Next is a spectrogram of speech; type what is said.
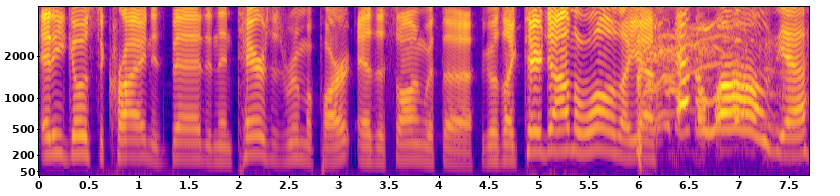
Eddie goes to cry in his bed and then tears his room apart as a song with uh it goes like tear down the walls, I guess. Tear down the walls, yeah.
